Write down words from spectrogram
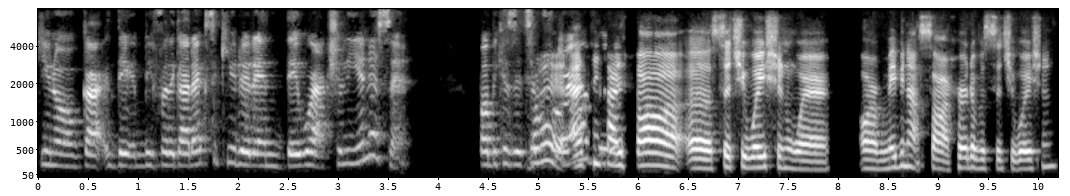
you know, got they before they got executed, and they were actually innocent. But because it's right. forever, I think I saw a situation where or maybe not saw, heard of a situation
